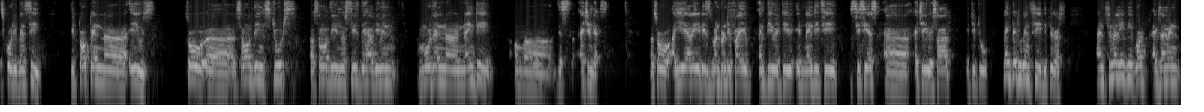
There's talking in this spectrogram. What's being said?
score, you can see the top 10 uh, AUs. So uh, some of the institutes, uh, some of the universities, they have even more than uh, 90 um, uh, this H index. Uh, so IARI it is 125, MPUAT 93, CCS uh, HAUSR 82. Like that you can see the figures. And similarly, we got examined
